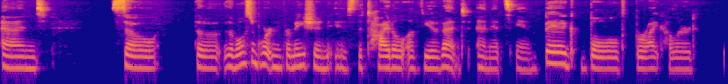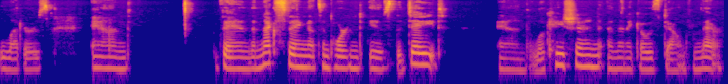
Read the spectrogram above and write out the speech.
and so the, the most important information is the title of the event, and it's in big, bold, bright colored letters. And then the next thing that's important is the date and the location, and then it goes down from there.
